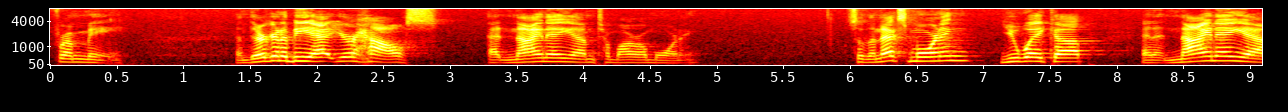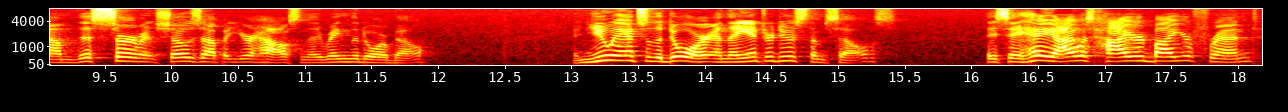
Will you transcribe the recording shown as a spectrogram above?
from me. And they're going to be at your house at 9 a.m. tomorrow morning. So the next morning, you wake up, and at 9 a.m., this servant shows up at your house and they ring the doorbell. And you answer the door and they introduce themselves. They say, Hey, I was hired by your friend.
